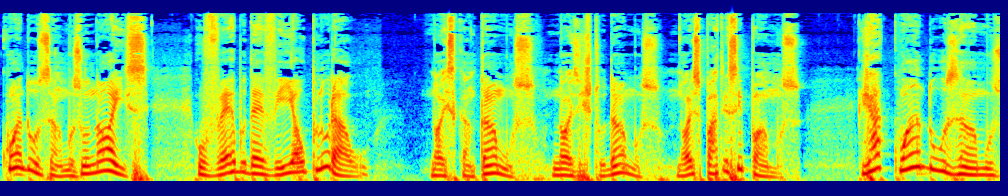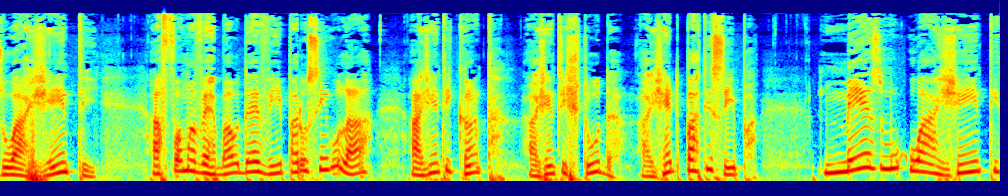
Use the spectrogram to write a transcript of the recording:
quando usamos o nós, o verbo deve ir ao plural. Nós cantamos, nós estudamos, nós participamos. Já quando usamos o agente, a forma verbal deve ir para o singular. A gente canta, a gente estuda, a gente participa. Mesmo o agente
